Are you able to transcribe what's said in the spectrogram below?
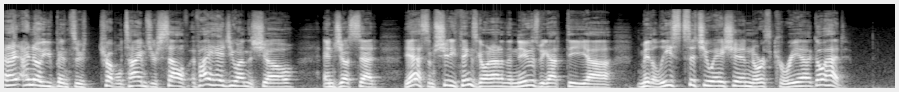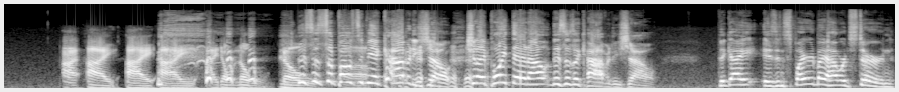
I, I know you've been through troubled times yourself. If I had you on the show and just said, yeah, some shitty things going on in the news. We got the uh, Middle East situation, North Korea. Go ahead. I I I I I don't know. No. This is supposed to be a comedy show. Should I point that out? This is a comedy show. The guy is inspired by Howard Stern,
